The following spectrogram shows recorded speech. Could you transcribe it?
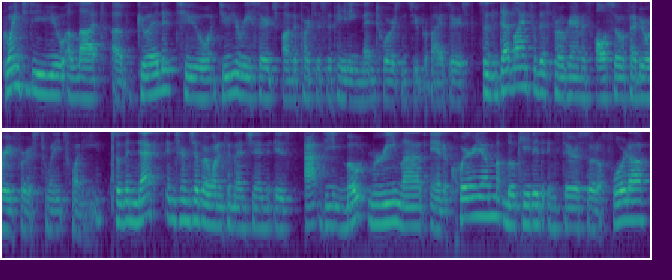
going to do you a lot of good to do your research on the participating mentors and supervisors. So the deadline for this program is also February 1st, 2020. So the next internship I wanted to mention is at the Mote Marine Lab and Aquarium located in Sarasota, Florida.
